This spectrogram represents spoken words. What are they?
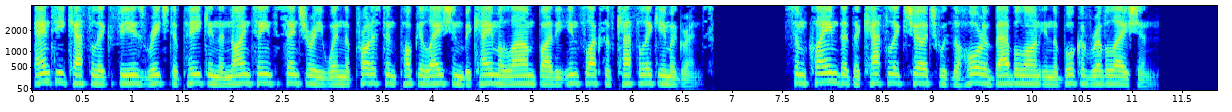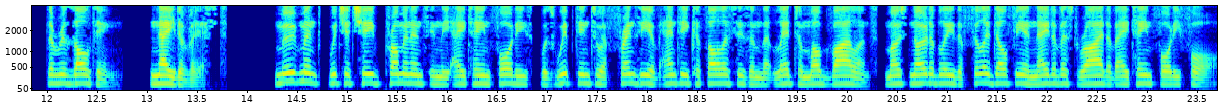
Anti-Catholic fears reached a peak in the 19th century when the Protestant population became alarmed by the influx of Catholic immigrants. Some claimed that the Catholic Church was the whore of Babylon in the Book of Revelation. The resulting «nativist» movement, which achieved prominence in the 1840s, was whipped into a frenzy of anti-Catholicism that led to mob violence, most notably the Philadelphia Nativist Riot of 1844.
